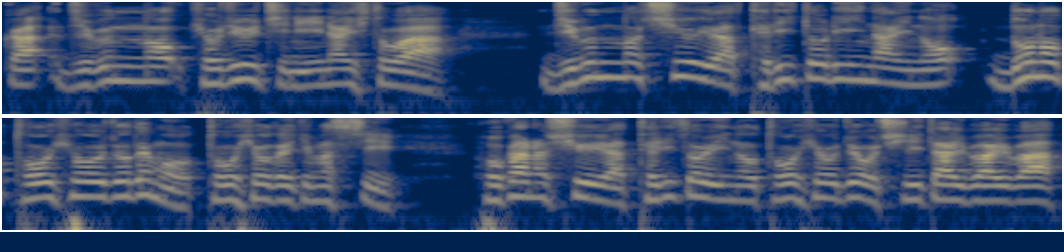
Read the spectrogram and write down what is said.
日、自分の居住地にいない人は、自分の州やテリトリー内のどの投票所でも投票できますし、他の州やテリトリーの投票所を知りたい場合は、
